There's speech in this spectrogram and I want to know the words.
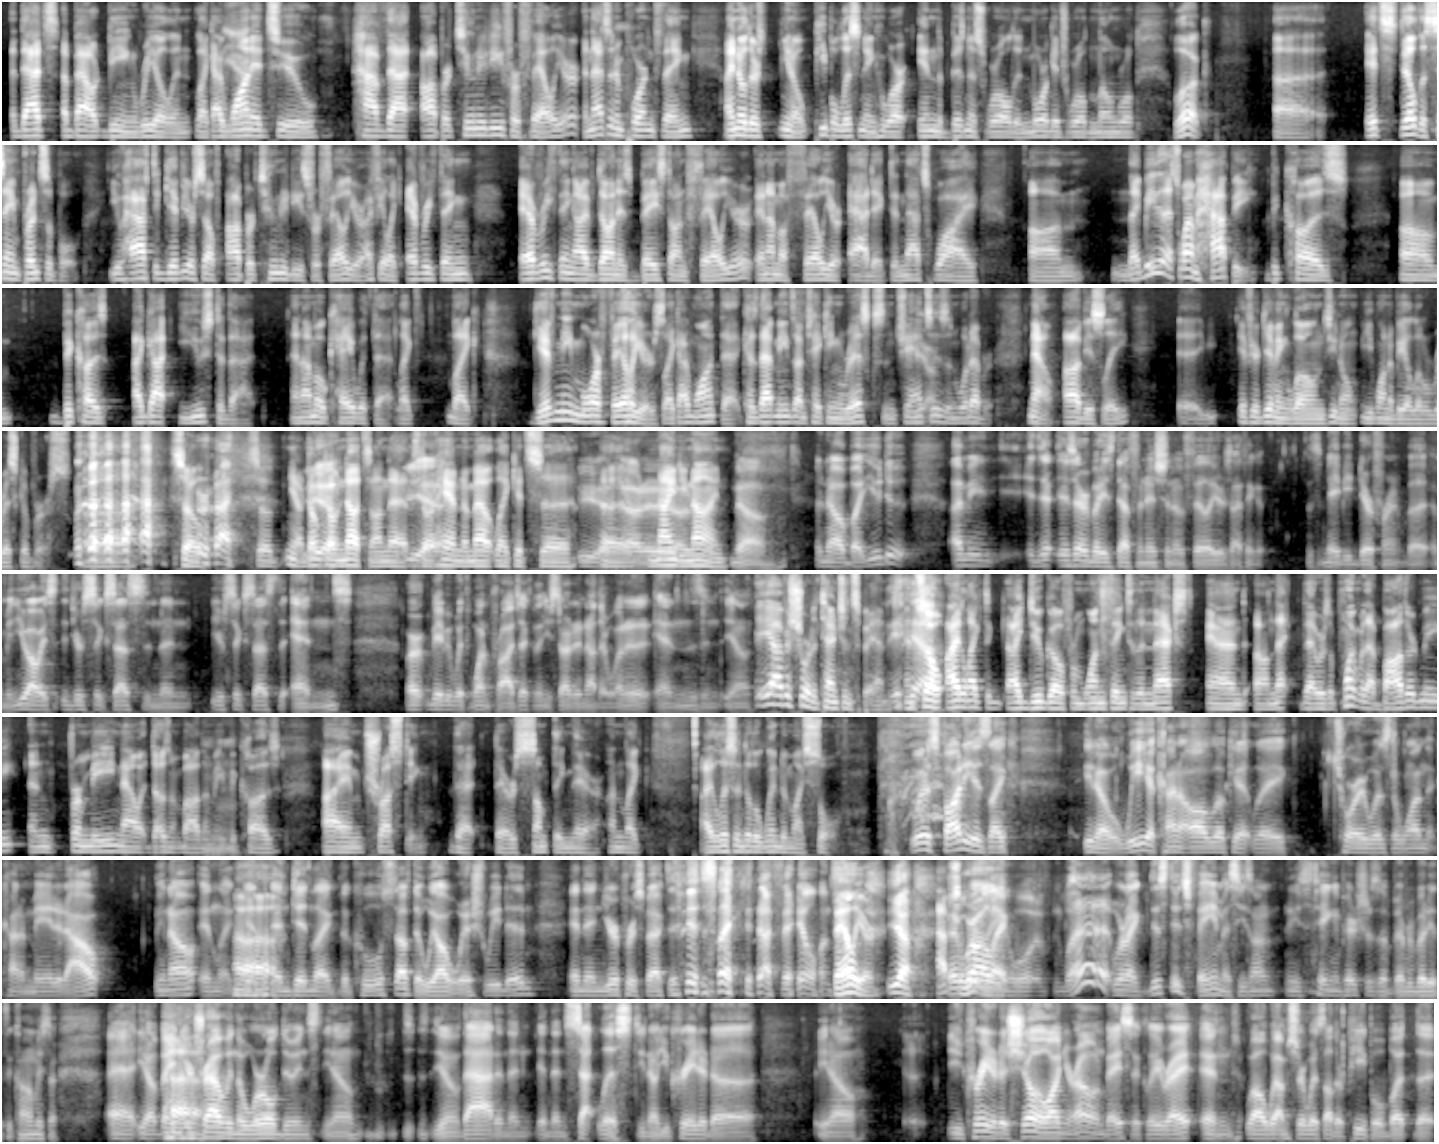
that's about being real, and like I wanted to have that opportunity for failure, and that's an important thing. I know there's you know people listening who are in the business world and mortgage world and loan world. Look, uh, it's still the same principle. You have to give yourself opportunities for failure. I feel like everything, everything I've done is based on failure, and I'm a failure addict, and that's why, um, maybe that's why I'm happy because, um, because I got used to that, and I'm okay with that. Like, like, give me more failures. Like I want that because that means I'm taking risks and chances and whatever. Now, obviously, uh, if you're giving loans, you don't you want to be a little risk averse. Uh, so Right. so you know don't Yeah. go nuts on that. Start handing them out like it's uh, Yeah, uh, no, no, no, 99. No, no, no, but you do. I mean, is, is everybody's definition of failures? I think is maybe different, but I mean, you always your success and then your success that ends, or maybe with one project, and then you start another one and it ends, and you know. Yeah, I have a short attention span, and so I like to. I do go from one thing to the next, and um, that there was a point where that bothered me, and for me now it doesn't bother Mm-hmm. me because I am trusting that there's something there. I'm like, I listen to the wind of my soul. What's funny is like, you know, we kind of all look at like Troy was the one that kind of made it out, you know, and like did, and did like the cool stuff that we all wish we did. And then your perspective is like, did I fail? On Failure. Yeah, And we're all Absolutely. like, well, what? We're like, this dude's famous. He's on. He's taking pictures of everybody at the comedy store. Uh, you know, but you're traveling the world doing, you know, you know that, and then and then set list. You know, you created a, you know, you created a show on your own, basically, right? And well, I'm sure with other people, but the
